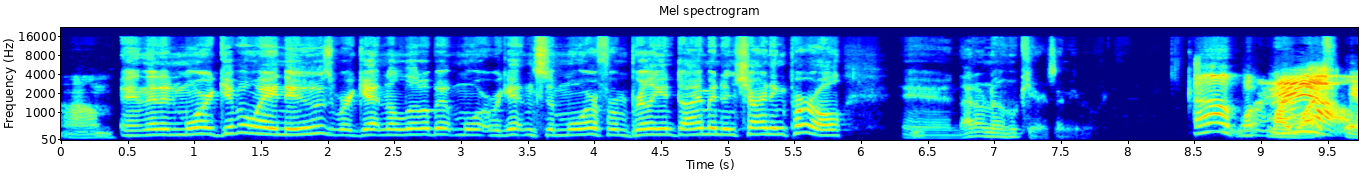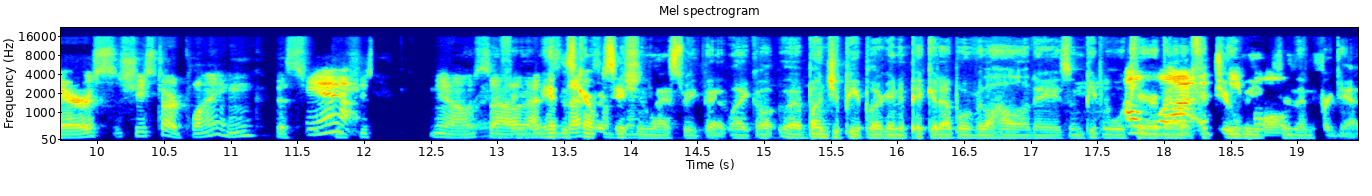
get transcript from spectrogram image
Um, And then in more giveaway news, we're getting a little bit more. We're getting some more from Brilliant Diamond and Shining Pearl, and I don't know who cares anymore. oh, well, my wife cares. She started playing this. Yeah. She's, you know, I so that's, we had this that's conversation something. last week that like a a bunch of people are going to pick it up over the holidays, and people will A care about it for of two weeks and then forget.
